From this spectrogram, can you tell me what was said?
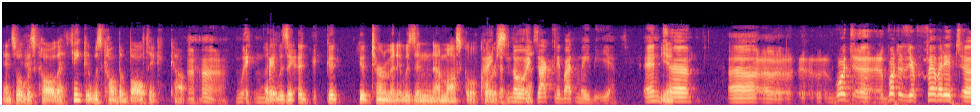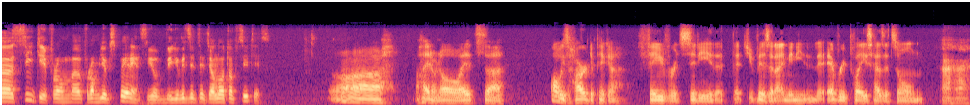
And so it was called. I think it was called the Baltic Cup, Uh huh. but it was a good, good, good tournament. It was in uh, Moscow, of course. I don't know Uh, exactly, but maybe, yeah. And Yeah. Uh, what uh, what is your favorite uh, city from uh, from your experience? You you visited a lot of cities. Uh, I don't know. It's uh, always hard to pick a favorite city that, that you visit. I mean, every place has its own Uh-huh.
